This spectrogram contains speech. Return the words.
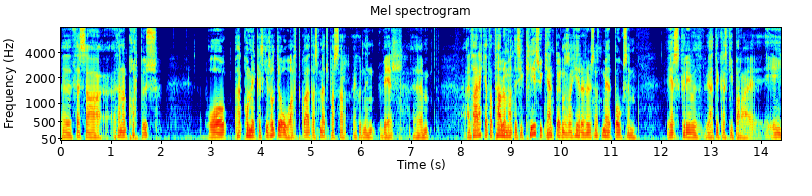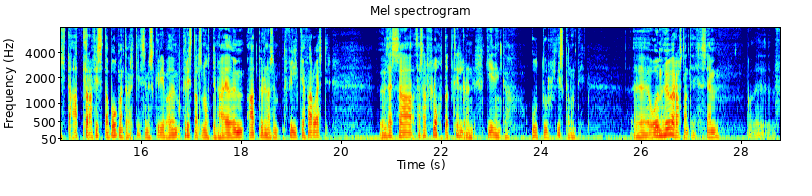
uh, þessa, þennan korpus og það komir kannski svolítið óvart hvað þetta smellpassar einhvern veginn vel. Um, en það er ekki að tala um að þessi klísukent vegna þess að hér eru við með bók sem er skrifuð, við hættum kannski bara eitt allra fyrsta bókmæntaverkið sem er skrifað um kristalsnóttina eða um atbyrjuna sem fylgja þar og eftir. Um þessa, þessar flótta tilrönnir gýðinga út úr Þískalandi uh, og um hugarástandið sem uh,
